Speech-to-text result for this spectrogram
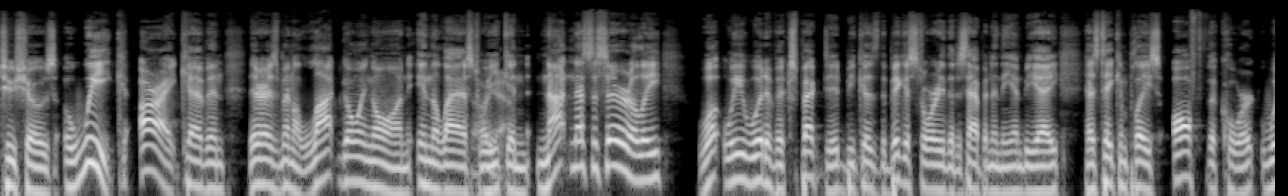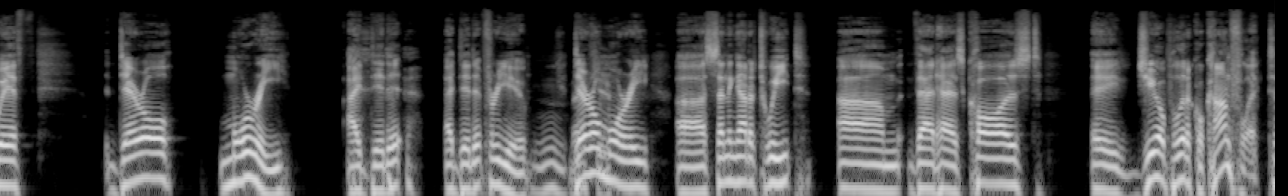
two shows a week. All right, Kevin, there has been a lot going on in the last Oh, week, yeah. and not necessarily what we would have expected because the biggest story that has happened in the NBA has taken place off the court with Daryl Morey. I did it. I did it for you. Mm, Daryl. Morey uh, sending out a tweet um, that has caused a geopolitical conflict,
